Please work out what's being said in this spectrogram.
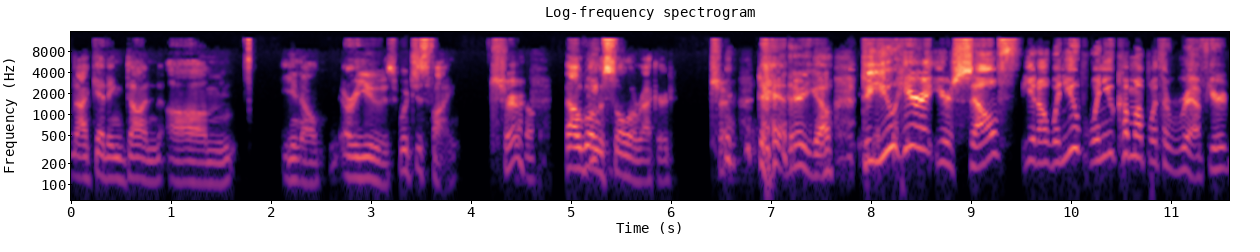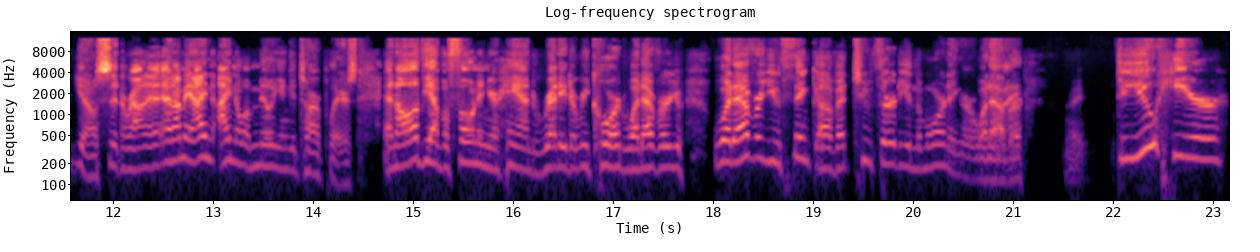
not getting done um you know or used which is fine sure so that'll go on the solo record Sure. there you go. Do you hear it yourself? You know, when you when you come up with a riff, you're you know sitting around, and I mean, I I know a million guitar players, and all of you have a phone in your hand, ready to record whatever you whatever you think of at two thirty in the morning or whatever. Right. right. Do you hear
